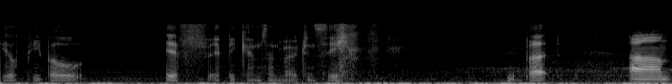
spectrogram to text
heal people if it becomes an emergency. but um,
